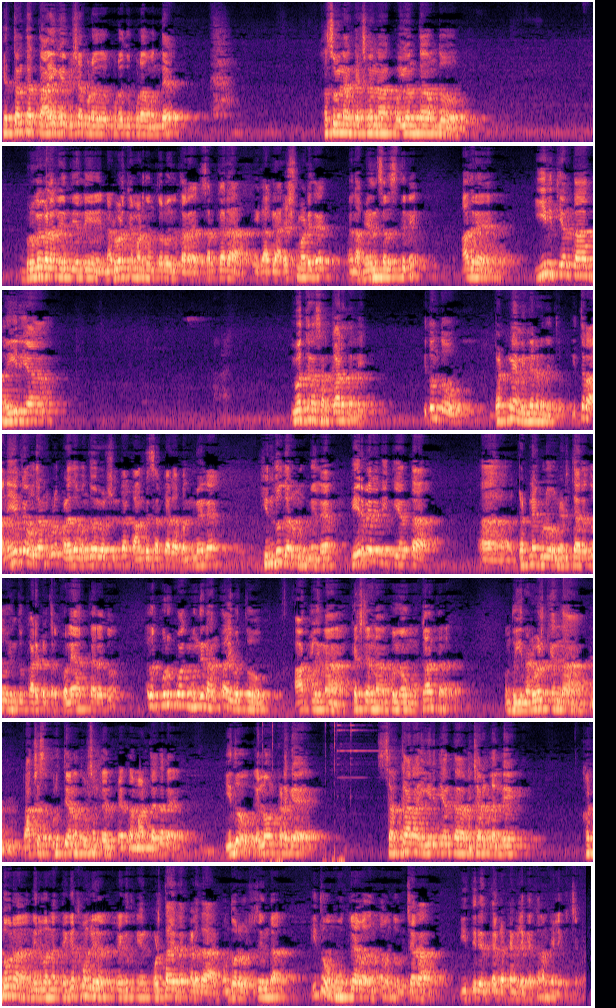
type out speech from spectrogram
ಹೆತ್ತಂತ ತಾಯಿಗೆ ವಿಷ ಕೊಡೋದು ಕೊಡೋದು ಕೂಡ ಒಂದೇ. ಹಸುವಿನ ಕೆಚ್ಚಲನ್ನ ಕೊಯ್ಯುವಂತ ಒಂದು ಮೃಗಗಳ ರೀತಿಯಲ್ಲಿ ನಡವಳಿಕೆ ಮಾಡಿದಂಥವ್ರು ಇರ್ತಾರೆ. ಸರ್ಕಾರ ಈಗಾಗಲೇ ಅರೆಸ್ಟ್ ಮಾಡಿದೆ. ನಾನು ಅಭಿನಂದನೆ ಸಲ್ಲಿಸ್ತೀನಿ. ಆದರೆ ಈ ರೀತಿಯಂತ ಧೈರ್ಯ ಇವತ್ತಿನ ಸರ್ಕಾರದಲ್ಲಿ ಇದೊಂದು ಘಟನೆ ನಿನ್ನೆ ನಡೆದಿತ್ತು. ಈ ತರ ಅನೇಕ ಉದಾಹರಣೆಗಳು ಕಳೆದ ಒಂದೂವರೆ ವರ್ಷದಿಂದ ಕಾಂಗ್ರೆಸ್ ಸರ್ಕಾರ ಬಂದ ಮೇಲೆ, ಹಿಂದೂ ಧರ್ಮದ ಮೇಲೆ ಬೇರೆ ಬೇರೆ ರೀತಿಯಂತ ಘಟನೆಗಳು ನಡೀತಾ ಇರೋದು, ಹಿಂದೂ ಕಾರ್ಯಕರ್ತರ ಕೊಲೆ ಆಗ್ತಾ ಇರೋದು. ಅದು ಪೂರಕವಾಗಿ ಮುಂದಿನ ಹಂತ ಇವತ್ತು ಆಕ್ಲಿನ ಕೆಚ್ಚನ್ನ ಕೊಯ್ಯೋ ಮುಖಾಂತರ ಒಂದು ಈ ನಡವಳಿಕೆಯನ್ನ ರಾಕ್ಷಸ ಕೃತ್ಯವನ್ನು ತೋರಿಸುವಂತ ಪ್ರಯತ್ನ ಮಾಡ್ತಾ ಇದ್ದಾರೆ. ಇದು ಎಲ್ಲೋ ಒಂದ್ ಕಡೆಗೆ ಸರ್ಕಾರ ಈ ರೀತಿಯಂತ ವಿಚಾರಗಳಲ್ಲಿ ಕಠೋರ ನಿರ್ವಹಣೆ ತೆಗೆದುಕೊಂಡು ತೆಗೆದುಕೊಳ್ತಾ ಇದೆ ಕಳೆದ ಒಂದೂವರೆ ವರ್ಷದಿಂದ ಇದು ಮುಖ್ಯವಾದಂತಹ ಒಂದು ವಿಚಾರ ಈ ತೀರಿದಂತಹ ಘಟನೆಗಳಿಗೆ ಅಂತ ನಾನು ಹೇಳಲಿಕ್ಕೆ ಇಚ್ಛೆ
